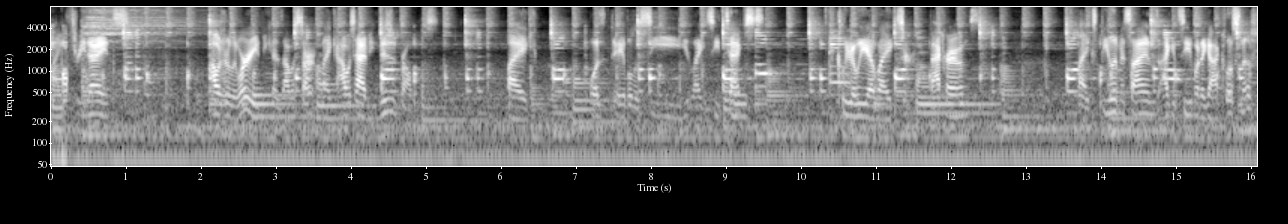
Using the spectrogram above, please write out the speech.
like three nights, I was really worried because I was starting like I was having vision problems. Like wasn't able to see like see text clearly at like certain backgrounds. Like speed limit signs, I could see when I got close enough.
